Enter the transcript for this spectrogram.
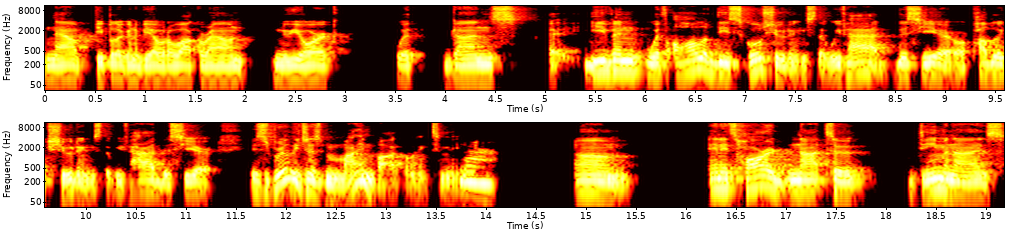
now people are going to be able to walk around New York with guns even with all of these school shootings that we've had this year or public shootings that we've had this year is really just mind boggling to me. Yeah. Um, and it's hard not to demonize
